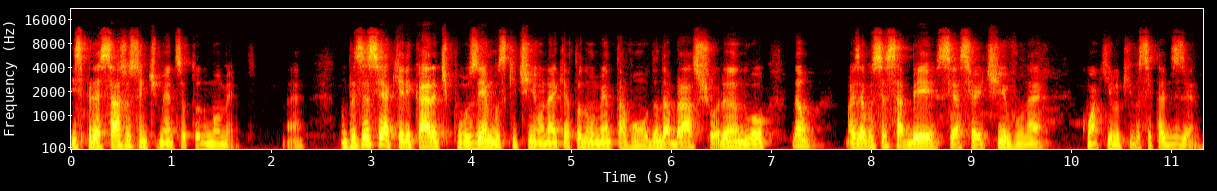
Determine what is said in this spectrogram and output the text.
expressar seus sentimentos a todo momento, né? Não precisa ser aquele cara tipo os emos que tinham, né, que a todo momento estavam dando abraço, chorando ou não, mas é você saber ser assertivo, né, com aquilo que você está dizendo.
